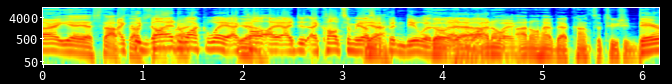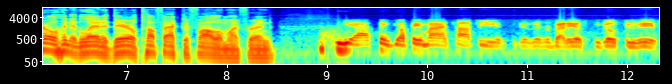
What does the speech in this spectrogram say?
right, yeah, yeah. Stop. I stop, couldn't. Stop. No, I had to All right. walk away. I Yeah. call. I I, just, I called somebody else. I couldn't deal with Go- it. I, had yeah, to walk I don't. away. I don't have that constitution. Daryl in Atlanta. Daryl, tough act to follow, my friend. Yeah, I think I think mine top is because everybody else can go through this.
